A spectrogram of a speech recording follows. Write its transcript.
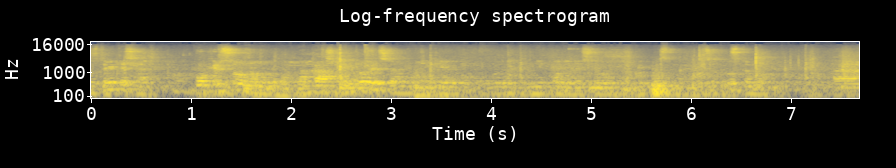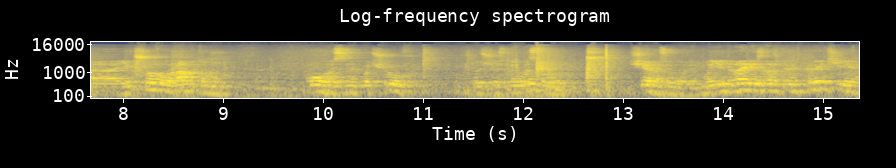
зустрітися. По Херсону наказ готується, тільки буде мені поданий сьогодні підпис, ми його запустимо. Е, Якщо раптом когось не почув, хтось щось не висловив, ще раз говорю, мої двері завжди відкриті. е,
